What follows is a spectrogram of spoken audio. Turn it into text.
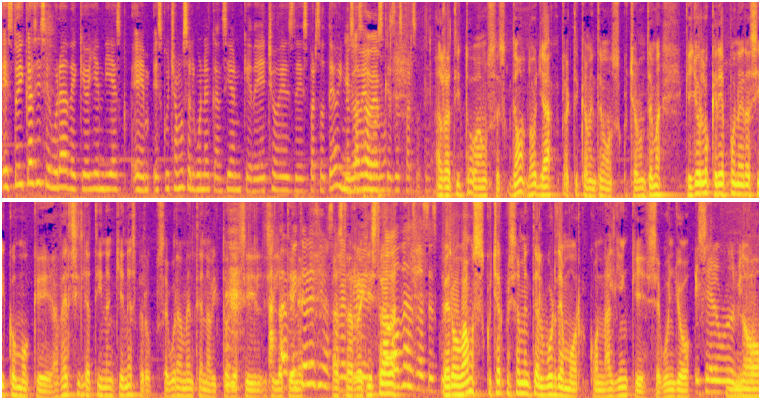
estoy casi segura de que hoy en día em, escuchamos alguna canción que de hecho es de esparzoteo y no, sabemos, que es de esparzoteo. Al ratito vamos a no, no, ya prácticamente vamos a escuchar un tema que yo lo quería poner así como que a ver si le atinan quién es, pero seguramente Ana Victoria sí, sí la tiene hasta registrada. pero vamos a escuchar precisamente Albur de Amor con alguien que según yo Ese era uno de mis no,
